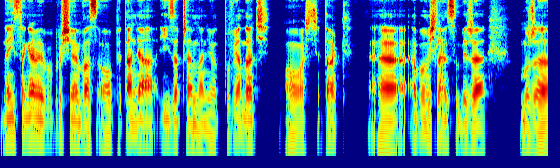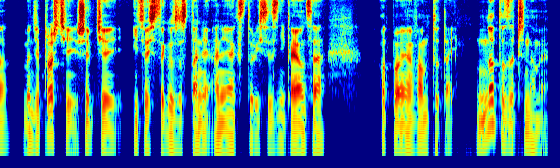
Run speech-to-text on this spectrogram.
Na Instagramie poprosiłem Was o pytania i zacząłem na nie odpowiadać. O, właśnie tak. E, a pomyślałem sobie, że może będzie prościej, szybciej i coś z tego zostanie, a nie jak storiesy znikające. Odpowiem Wam tutaj. No to zaczynamy.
